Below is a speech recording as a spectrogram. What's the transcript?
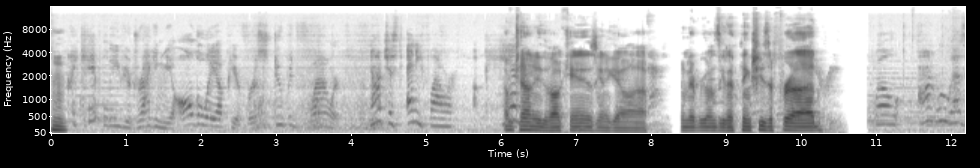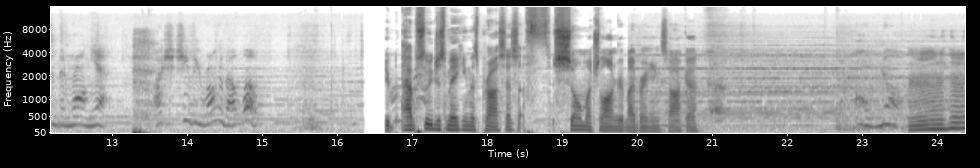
I can't believe you're dragging me all the way up here for a stupid flower. Not just any flower. I'm telling you, the volcano is gonna go off, and everyone's gonna think she's a fraud. Well, Aunt Wu hasn't been wrong yet. Why should she be wrong about love? You're absolutely just making this process f- so much longer by bringing Sokka. Oh no, Mm-hmm.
